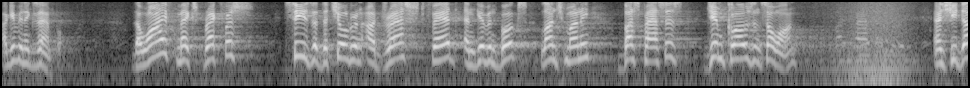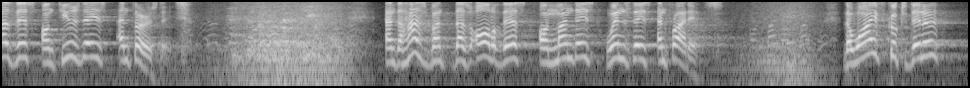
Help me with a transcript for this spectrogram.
I'll give you an example. The wife makes breakfast, sees that the children are dressed, fed, and given books, lunch money, bus passes, gym clothes, and so on. And she does this on Tuesdays and Thursdays. And the husband does all of this on Mondays, Wednesdays, and Fridays. The wife cooks dinner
